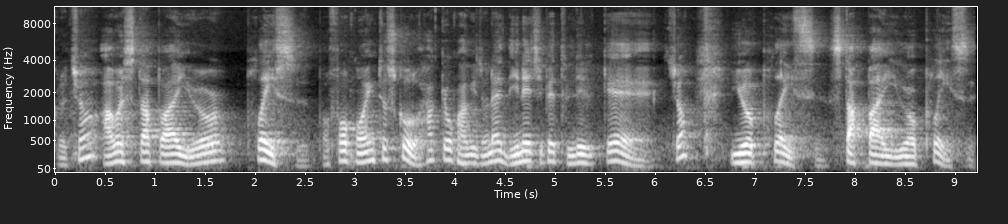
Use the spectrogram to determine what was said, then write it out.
그렇죠? I will stop by your place before going to school. 학교 가기 전에 니네 집에 들릴게. 그렇죠? Your place. Stop by your place.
